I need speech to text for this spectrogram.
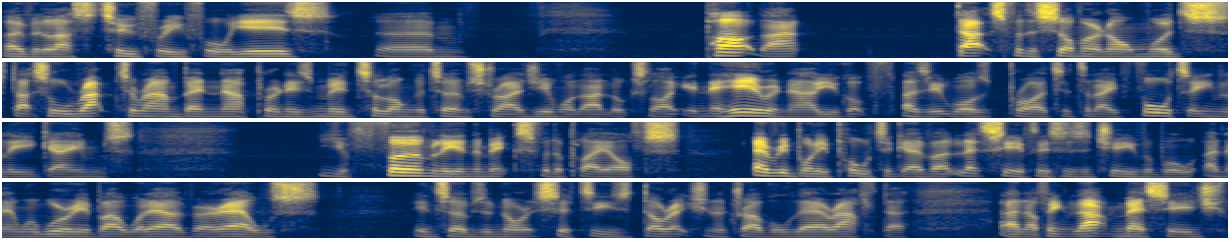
over the last two, three, four years. Um, part that that's for the summer and onwards. That's all wrapped around Ben Knapper and his mid to longer term strategy and what that looks like. In the here and now, you've got, as it was prior to today, 14 league games. You're firmly in the mix for the playoffs. Everybody pull together. Let's see if this is achievable, and then we'll worry about whatever else in terms of Norwich City's direction of travel thereafter. And I think that message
